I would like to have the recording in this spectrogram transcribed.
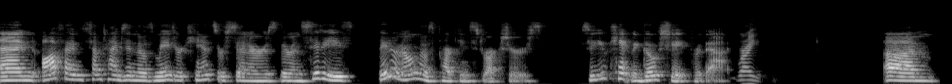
And often, sometimes in those major cancer centers, they're in cities, they don't own those parking structures. So you can't negotiate for that. Right. Um,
